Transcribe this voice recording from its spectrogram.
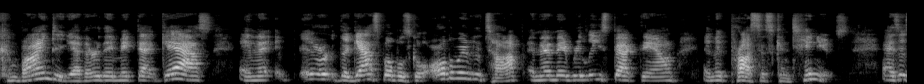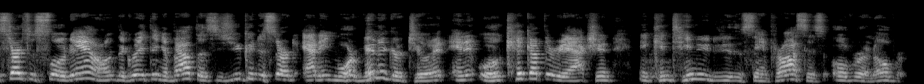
combine together, they make that gas, and the, the gas bubbles go all the way to the top, and then they release back down, and the process continues. As it starts to slow down, the great thing about this is you could just start adding more vinegar to it, and it will kick up the reaction and continue to do the same process over and over.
